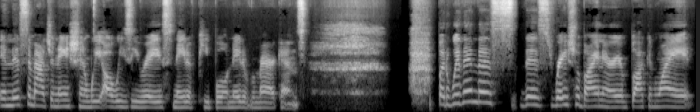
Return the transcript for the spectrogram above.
in this imagination we always erase native people native americans. But within this this racial binary of black and white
